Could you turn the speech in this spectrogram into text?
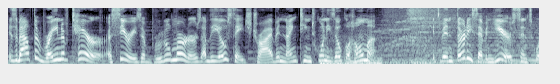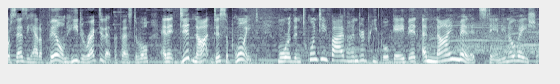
is about the Reign of Terror, a series of brutal murders of the Osage tribe in 1920s Oklahoma. It's been 37 years since Scorsese had a film he directed at the festival, and it did not disappoint. More than 2,500 people gave it a nine minute standing ovation.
